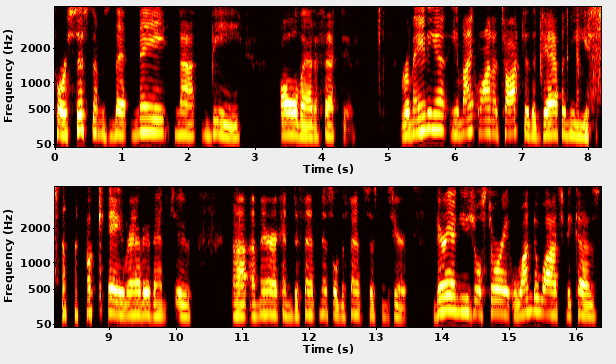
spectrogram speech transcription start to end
for systems that may not be all that effective. Romania, you might want to talk to the Japanese, okay, rather than to uh, American defense missile defense systems here. Very unusual story, one to watch because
